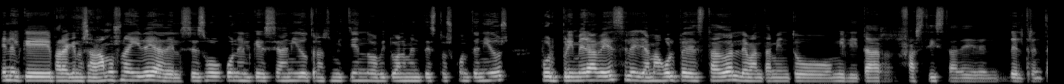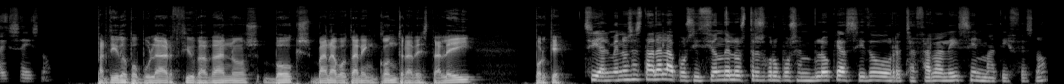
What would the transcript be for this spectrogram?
en el que, para que nos hagamos una idea del sesgo con el que se han ido transmitiendo habitualmente estos contenidos, por primera vez se le llama golpe de Estado al levantamiento militar fascista del, del 36. ¿no? Partido Popular, Ciudadanos, Vox van a votar en contra de esta ley. ¿Por qué? Sí, al menos hasta ahora la posición de los tres grupos en bloque ha sido rechazar la ley sin matices. ¿no?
